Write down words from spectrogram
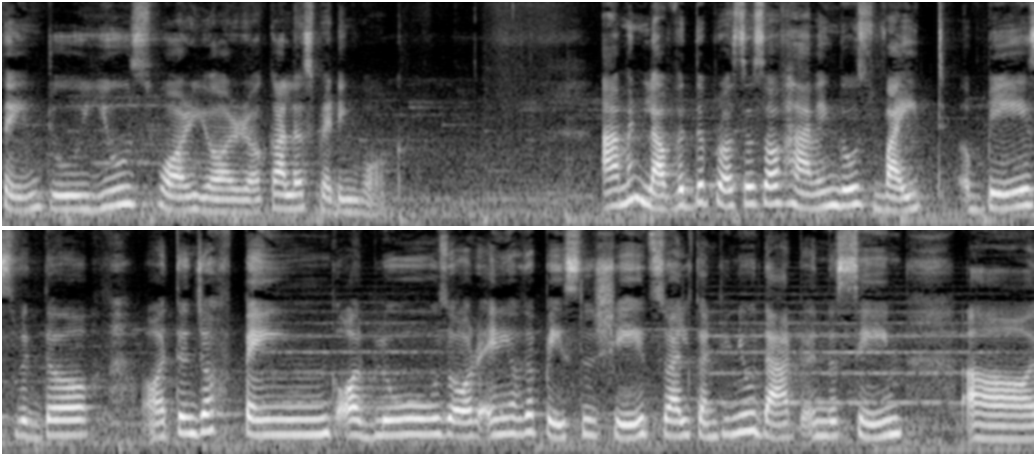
thing to use for your uh, color spreading work. I'm in love with the process of having those white base with the uh, tinge of pink or blues or any of the pastel shades. So I'll continue that in the same uh,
